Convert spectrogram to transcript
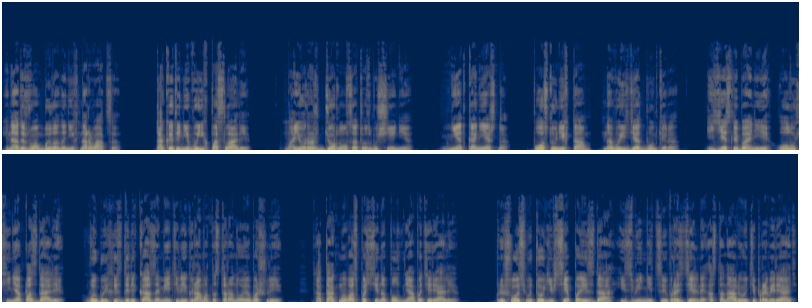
И надо же вам было на них нарваться. Так это не вы их послали? Майор аж дернулся от возмущения. Нет, конечно. Пост у них там, на выезде от бункера. И если бы они, олухи, не опоздали, вы бы их издалека заметили и грамотно стороной обошли. А так мы вас почти на полдня потеряли. Пришлось в итоге все поезда из Винницы в раздельной останавливать и проверять.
